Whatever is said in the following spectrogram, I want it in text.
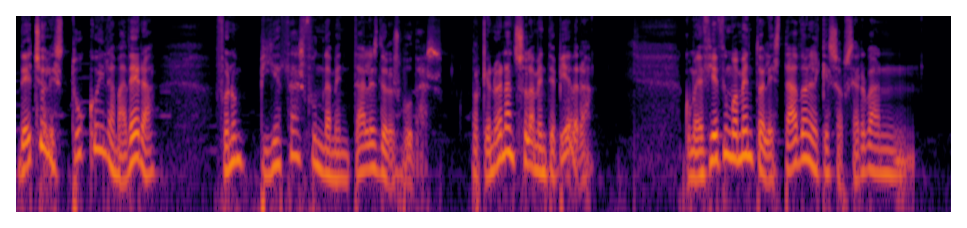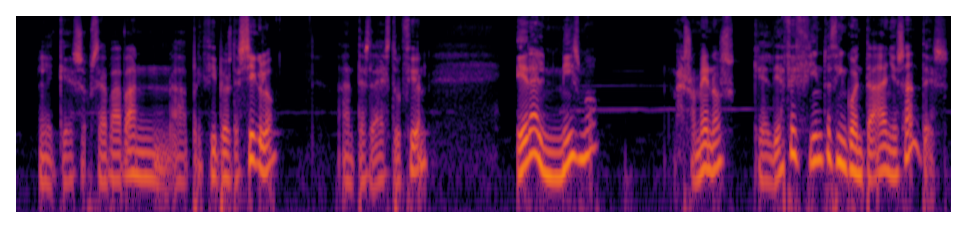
De hecho, el estuco y la madera fueron piezas fundamentales de los Budas, porque no eran solamente piedra. Como decía hace un momento, el estado en el que se observan en el que se observaban a principios de siglo, antes de la destrucción, era el mismo, más o menos, que el de hace 150 años antes.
